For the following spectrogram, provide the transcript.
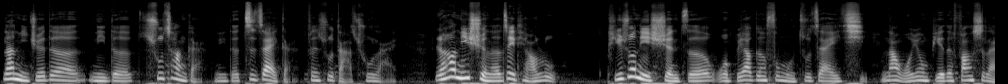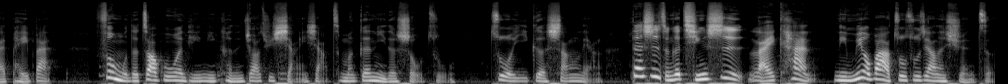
那你觉得你的舒畅感、你的自在感，分数打出来。然后你选了这条路，比如说你选择我不要跟父母住在一起，那我用别的方式来陪伴父母的照顾问题，你可能就要去想一想，怎么跟你的手足做一个商量。但是整个情势来看，你没有办法做出这样的选择，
